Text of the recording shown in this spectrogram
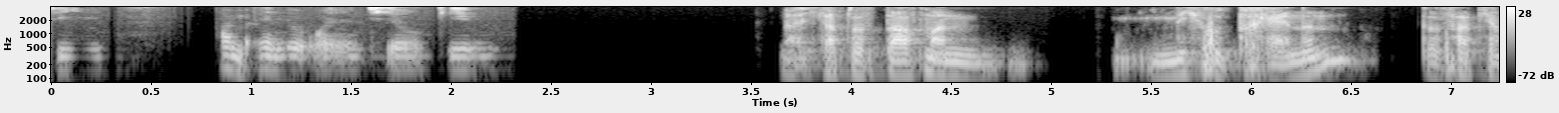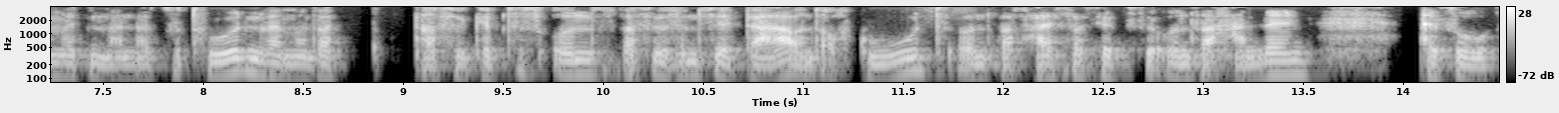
die am Ende Orientierung geben? Ja, ich glaube, das darf man nicht so trennen. Das hat ja miteinander zu tun, wenn man sagt, dafür gibt es uns, dafür sind wir da und auch gut. Und was heißt das jetzt für unser Handeln? Also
